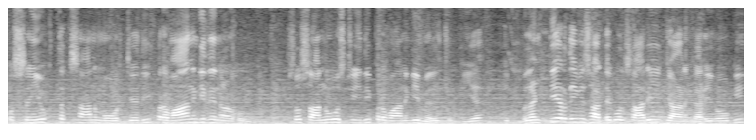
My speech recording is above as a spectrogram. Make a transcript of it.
ਉਹ ਸੰਯੁਕਤ ਕਿਸਾਨ ਮੋਰਚੇ ਦੀ ਪ੍ਰਵਾਨਗੀ ਦੇ ਨਾਲ ਹੋਊਗੀ। ਸੋ ਸਾਨੂੰ ਉਸ ਚੀਜ਼ ਦੀ ਪ੍ਰਵਾਨਗੀ ਮਿਲ ਚੁੱਕੀ ਹੈ। ਇੱਕ ਵਲੰਟੀਅਰ ਦੀ ਵੀ ਸਾਡੇ ਕੋਲ ਸਾਰੀ ਜਾਣਕਾਰੀ ਹੋਊਗੀ।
